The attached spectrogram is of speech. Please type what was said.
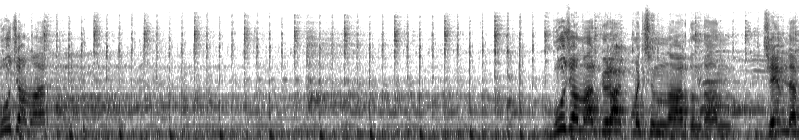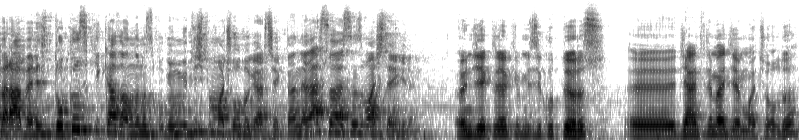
Bucamar Bucamar Gürak maçının ardından Cem'le beraberiz. 9-2 kazandınız bugün. Müthiş bir maç oldu gerçekten. Neler söylersiniz maçla ilgili? Öncelikle rakibimizi kutluyoruz. Ee, centilmence bir maç oldu.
